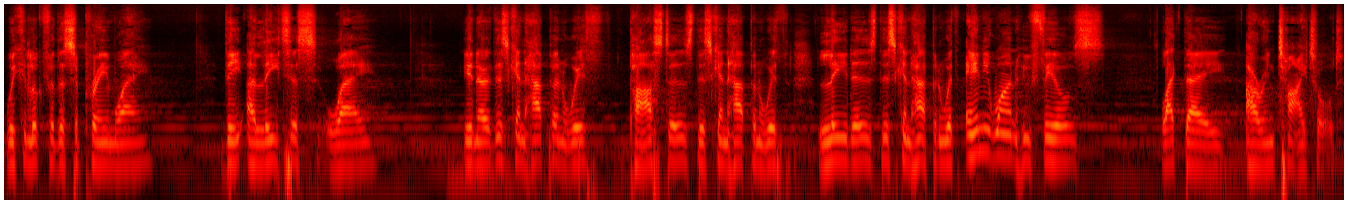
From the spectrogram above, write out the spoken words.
we can look for the supreme way, the elitist way? You know, this can happen with pastors, this can happen with leaders, this can happen with anyone who feels like they are entitled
